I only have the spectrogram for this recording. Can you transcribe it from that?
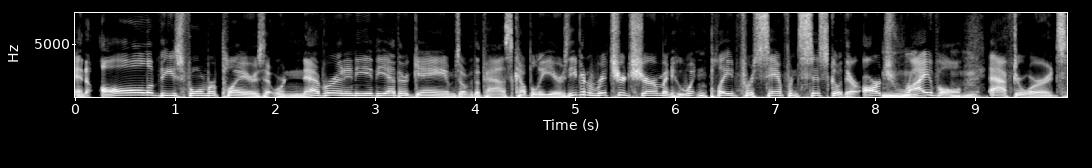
and all of these former players that were never at any of the other games over the past couple of years, even Richard Sherman, who went and played for San Francisco, their arch mm-hmm, rival mm-hmm. afterwards.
